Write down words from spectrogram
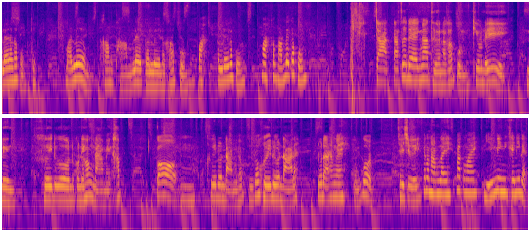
แล้วนะครับผมมาเริ่มคำถามแรกกันเลยนะครับผมไปกันเลยครับผมมาคำถามแรกครับผม จากตาเสื้อแดงหน้าเถื่อนนะครับผม Q&A หนึ่งเคยโดนคนในห้องด่าไหมครับ ก็เคยโดนด่าไหมครับ คือก็เคยโดนด่านะโดนด่าทำไง ผมก็แบบเฉยๆไม่ต้องทำอะไรมากมายอยู่นิ่งแค่นี้แหละ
